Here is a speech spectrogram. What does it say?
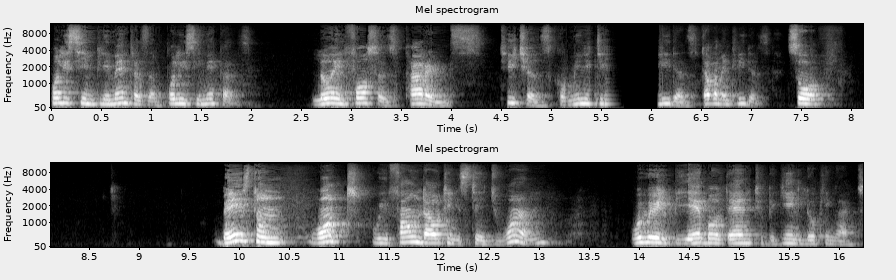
policy implementers and policy makers, law enforcers, parents, teachers, community leaders, government leaders. So based on what we found out in stage one, we will be able then to begin looking at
